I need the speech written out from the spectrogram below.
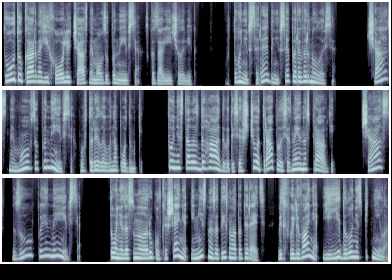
Тут у Карнегі холі час немов зупинився, сказав їй чоловік. У тоні всередині все перевернулося. Час немов зупинився, повторила вона подумки. Тоня стала здогадуватися, що трапилося з нею насправді. Час зупинився. Тоня засунула руку в кишеню і міцно затиснула папірець. Від хвилювання її долоня спітніла.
